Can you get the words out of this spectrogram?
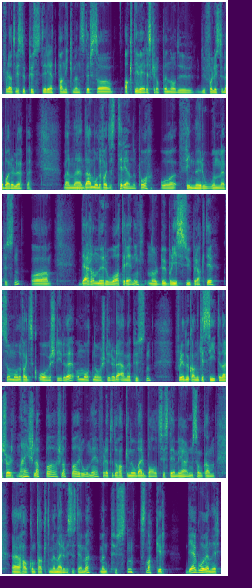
Fordi at hvis du puster i et panikkmønster, så aktiveres kroppen, og du, du får lyst til å bare løpe. Men mm. der må du faktisk trene på å finne roen med pusten. Og det er sånn rå trening. Når du blir superaktiv, så må du faktisk overstyre det, og måten du overstyrer det, er med pusten. Fordi du kan ikke si til deg sjøl 'nei, slapp av, slapp av, ro ned', fordi at du har ikke noe verbalt system i hjernen som kan eh, ha kontakt med nervesystemet. Men pusten snakker. De er gode venner.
